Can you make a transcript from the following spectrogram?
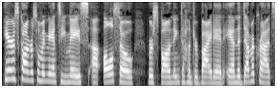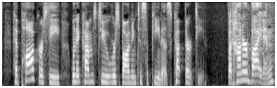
Here's Congresswoman Nancy Mace uh, also responding to Hunter Biden and the Democrats' hypocrisy when it comes to responding to subpoenas. Cut 13. But Hunter Biden,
